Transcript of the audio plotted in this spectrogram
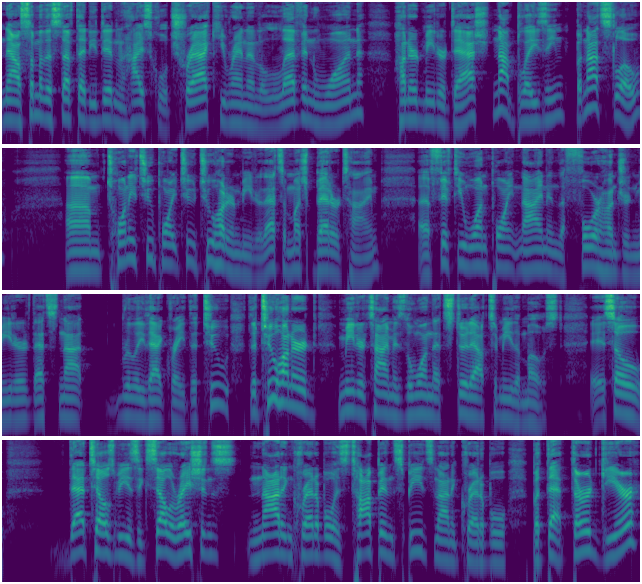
now, some of the stuff that he did in high school track, he ran an 11 1 100 meter dash. Not blazing, but not slow. Um, 22.2 200 meter. That's a much better time. Uh, 51.9 in the 400 meter. That's not really that great. The two the 200 meter time is the one that stood out to me the most. Eh, so that tells me his acceleration's not incredible, his top end speed's not incredible, but that third gear,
